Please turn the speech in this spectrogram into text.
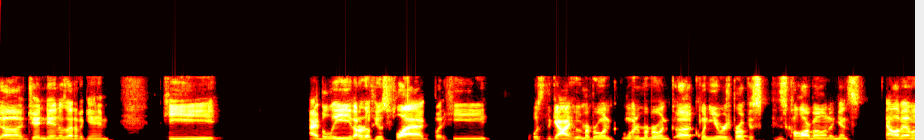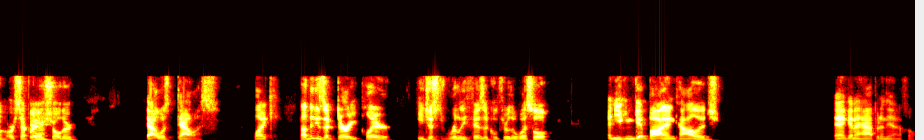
uh, Jayden Daniels out of a game. He, I believe, I don't know if he was flagged, but he was the guy who remember when when remember when uh, Quinn Ewers broke his his collarbone against Alabama or separated yeah. his shoulder. That was Dallas. Like, not that he's a dirty player. He's just really physical through the whistle, and you can get by in college. Ain't gonna happen in the NFL.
